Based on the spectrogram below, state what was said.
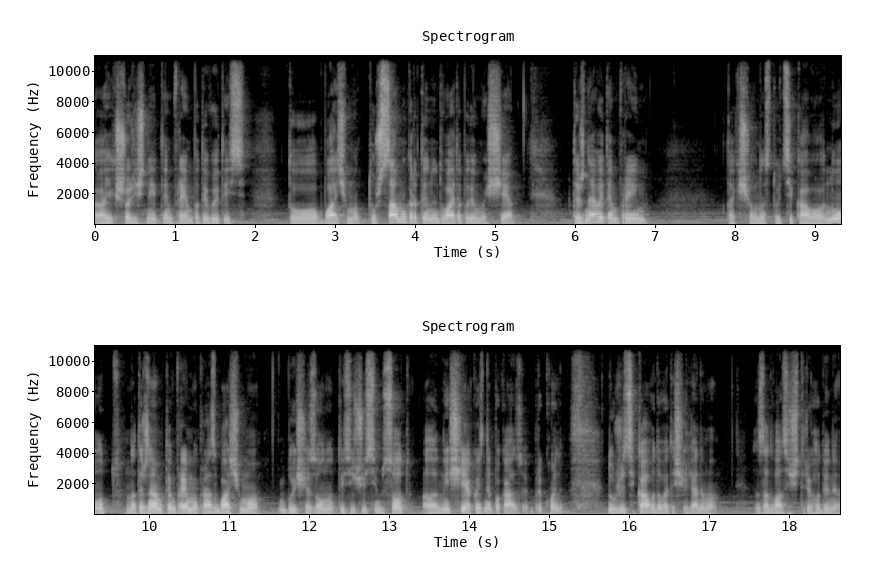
Е, якщо річний таймфрейм подивитись, то бачимо ту ж саму картину. Давайте подивимося ще тижневий таймфрейм. Так що у нас тут цікаво. Ну, от на тижневому таймфрейму якраз бачимо ближче зону 1700, але нижче якось не показує. Прикольно. Дуже цікаво. Давайте ще глянемо за 24 години.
